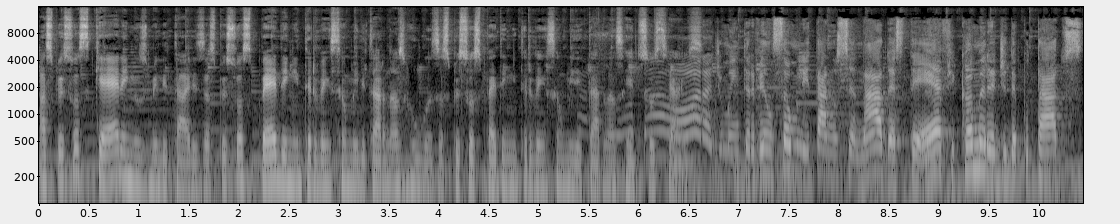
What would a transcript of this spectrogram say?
As pessoas querem os militares, as pessoas pedem intervenção militar nas ruas, as pessoas pedem intervenção militar nas redes sociais. Na hora de uma intervenção militar no Senado, STF, Câmara de Deputados,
